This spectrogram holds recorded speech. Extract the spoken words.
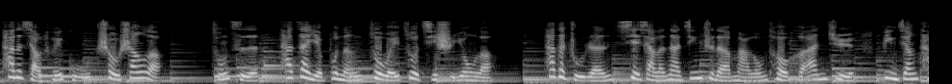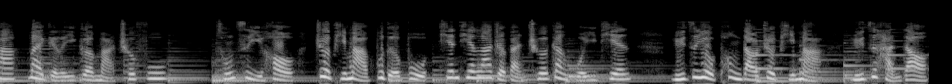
它的小腿骨受伤了，从此它再也不能作为坐骑使用了。它的主人卸下了那精致的马龙头和鞍具，并将它卖给了一个马车夫。从此以后，这匹马不得不天天拉着板车干活一天。驴子又碰到这匹马，驴子喊道：“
